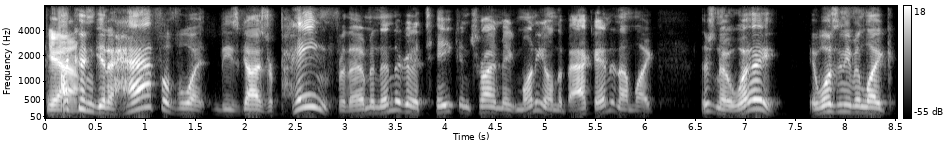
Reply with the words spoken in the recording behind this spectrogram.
Yeah. i couldn't get a half of what these guys are paying for them and then they're going to take and try and make money on the back end and i'm like there's no way it wasn't even like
